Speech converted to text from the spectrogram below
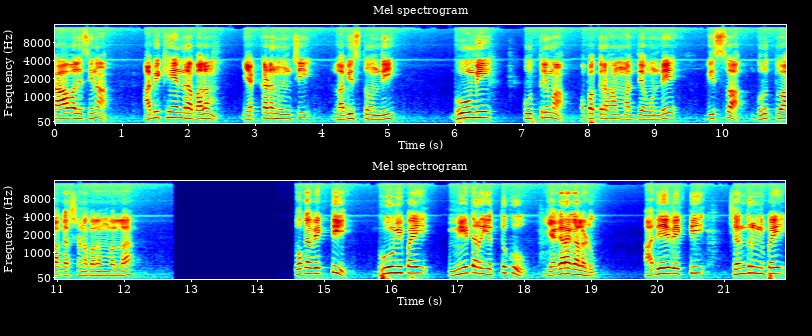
కావలసిన అభికేంద్ర బలం ఎక్కడ నుంచి లభిస్తుంది? భూమి కృత్రిమ ఉపగ్రహం మధ్య ఉండే విశ్వ గురుత్వాకర్షణ బలం వల్ల. ఒక వ్యక్తి భూమిపై మీటర్ ఎత్తుకు ఎగరగలడు. అదే వ్యక్తి చంద్రునిపై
